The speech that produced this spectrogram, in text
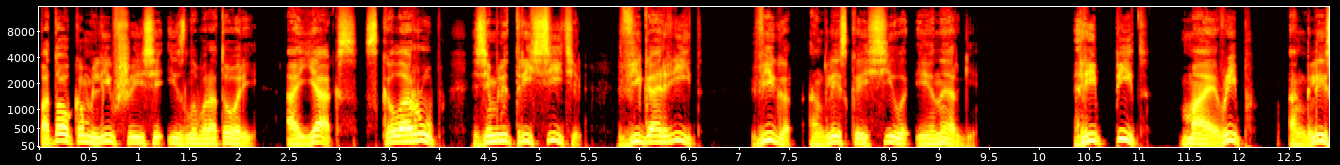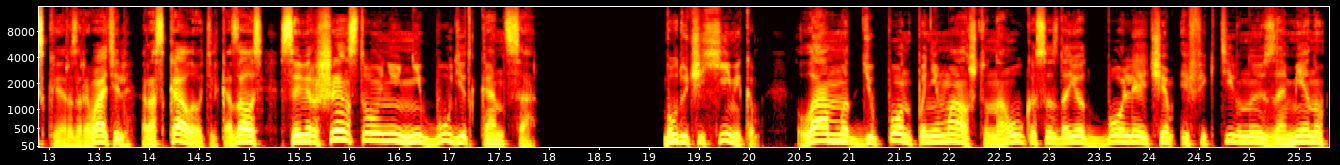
потоком лившиеся из лабораторий. Аякс, Скалоруб, Землетряситель, Вигорит. Вигор — английская сила и энергия. Репит, My Rip английское, разрыватель, раскалыватель. Казалось, совершенствованию не будет конца. Будучи химиком, Ламмот Дюпон понимал, что наука создает более чем эффективную замену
